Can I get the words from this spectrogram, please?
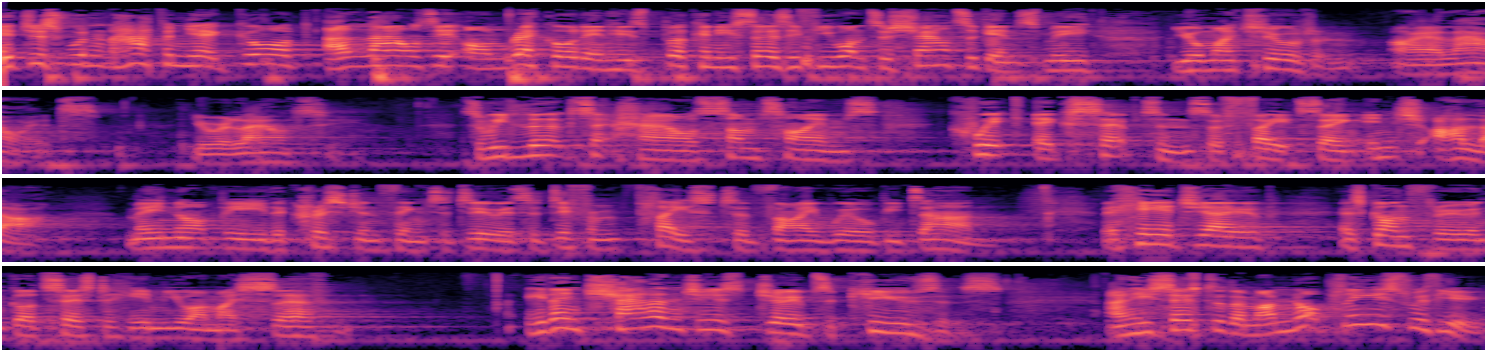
It just wouldn't happen, yet God allows it on record in his book, and he says, If you want to shout against me, you're my children. I allow it. You're allowed to. So we looked at how sometimes quick acceptance of fate, saying, Inshallah, may not be the Christian thing to do. It's a different place to thy will be done. But here Job has gone through, and God says to him, You are my servant. He then challenges Job's accusers, and he says to them, I'm not pleased with you.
